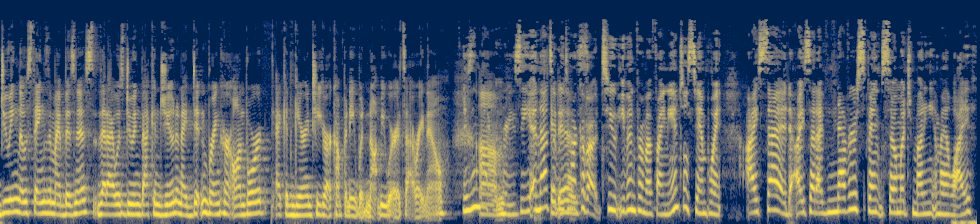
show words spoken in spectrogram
doing those things in my business that I was doing back in June and I didn't bring her on board, I can guarantee you our company would not be where it's at right now. Isn't that um, crazy? And that's what we is. talk about too, even from a financial standpoint. I said, I said, I've never spent so much money in my life,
